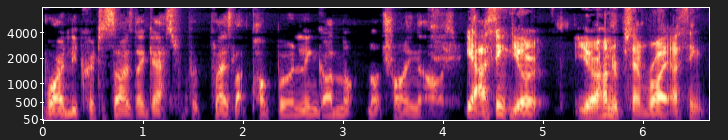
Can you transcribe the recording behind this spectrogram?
widely criticised, I guess, for players like Pogba and Lingard not not trying that hard. Yeah, I think you're you're 100 percent right. I think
